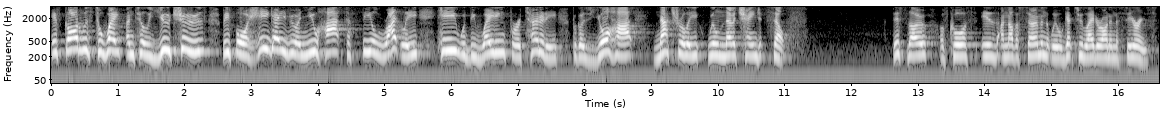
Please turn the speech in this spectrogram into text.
If God was to wait until you choose before He gave you a new heart to feel rightly, He would be waiting for eternity because your heart naturally will never change itself. This, though, of course, is another sermon that we will get to later on in the series.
